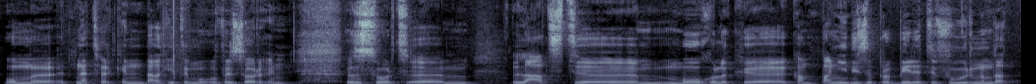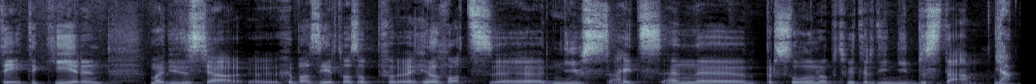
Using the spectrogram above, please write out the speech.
om uh, het netwerk in België te mogen verzorgen. Dus een soort um, laatste mogelijke campagne die ze probeerden te voeren om dat tijd te keren, maar die dus ja, gebaseerd was op heel wat nieuwssites en personen op Twitter die niet bestaan. Ja,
